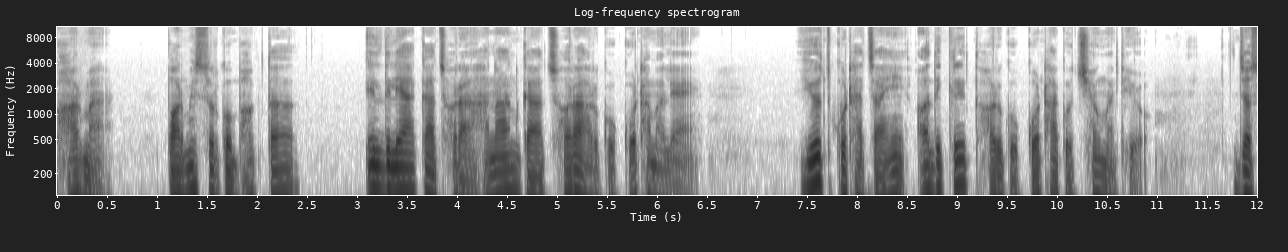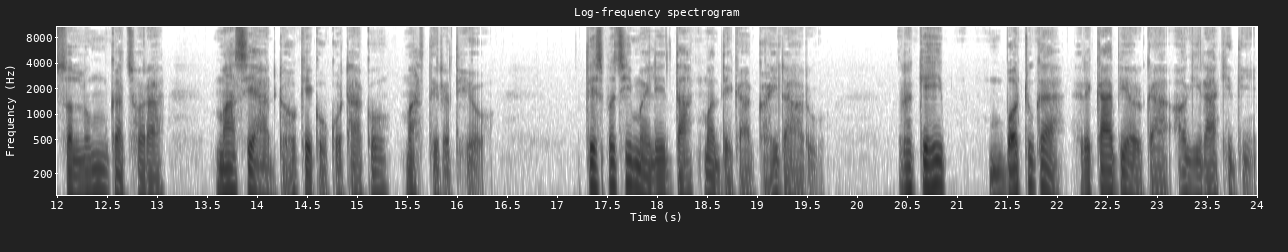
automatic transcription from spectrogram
घरमा परमेश्वरको भक्त इल्दिल्याका छोरा हनानका छोराहरूको कोठामा ल्याएँ। यो कोठा चाहिँ अधिकृतहरूको कोठाको छेउमा थियो जस छोरा मासिहा ढोकेको कोठाको मास्तिर थियो। त्यसपछि मैले दागमध्येका घैलाहरू र केही बटुका रेकाबीहरूका अघि राखिदिएँ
